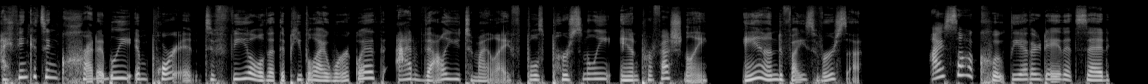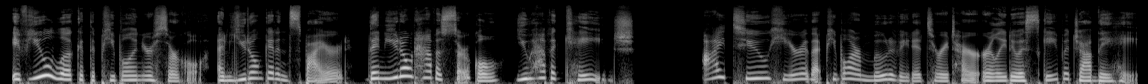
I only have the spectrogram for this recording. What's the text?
I think it's incredibly important to feel that the people I work with add value to my life, both personally and professionally, and vice versa. I saw a quote the other day that said, if you look at the people in your circle and you don't get inspired, then you don't have a circle, you have a cage. I too hear that people are motivated to retire early to escape a job they hate.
